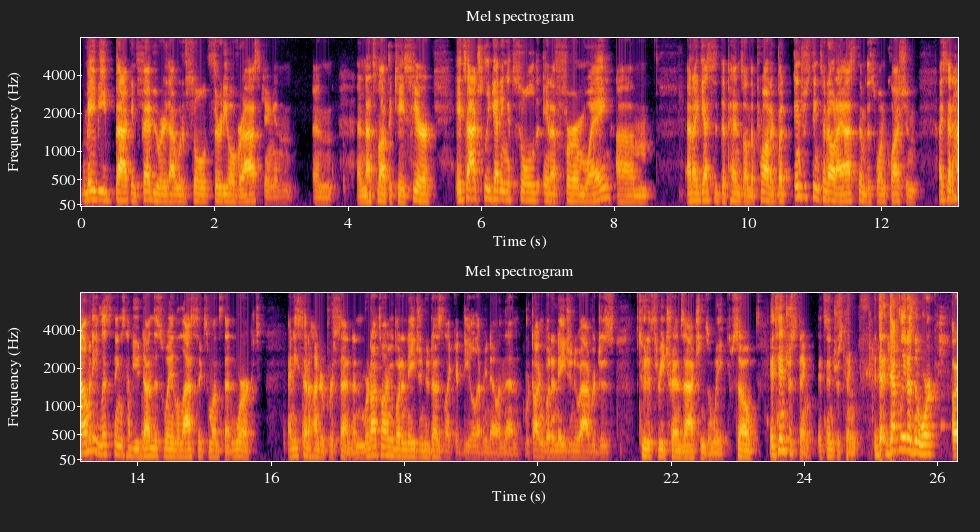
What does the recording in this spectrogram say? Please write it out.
maybe back in February that would have sold 30 over asking, and and and that's not the case here. It's actually getting it sold in a firm way. Um, and I guess it depends on the product. But interesting to note, I asked him this one question. I said, How many listings have you done this way in the last six months that worked? And he said 100%. And we're not talking about an agent who does like a deal every now and then. We're talking about an agent who averages two to three transactions a week. So it's interesting. It's interesting. It d- definitely doesn't work uh,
